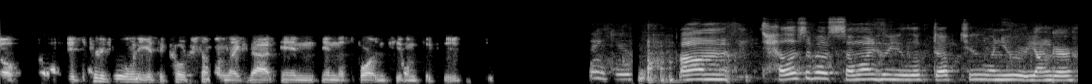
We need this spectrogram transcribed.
So it's pretty cool when you get to coach someone like that in in the sport and see them succeed. Thank you. Um, tell us about someone who you looked up to when you were younger.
